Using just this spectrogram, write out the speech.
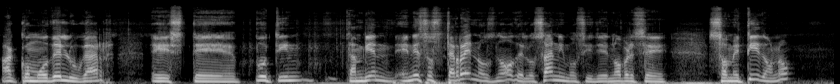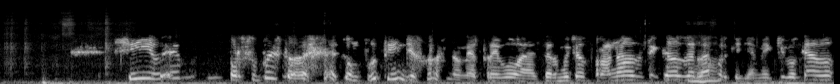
a como dé lugar este Putin también en esos terrenos, ¿no? De los ánimos y de no haberse sometido, ¿no? Sí, eh, por supuesto, con Putin yo no me atrevo a hacer muchos pronósticos, ¿verdad? Porque ya me he equivocado.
